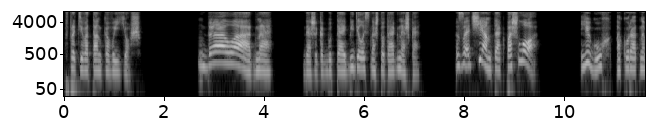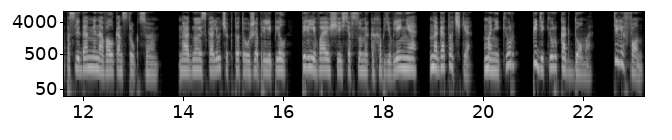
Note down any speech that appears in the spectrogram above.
в противотанковый ёж. «Да ладно!» Даже как будто обиделась на что-то Агнешка. «Зачем так пошло?» Лягух аккуратно по следам миновал конструкцию. На одной из колючек кто-то уже прилепил переливающееся в сумерках объявление «Ноготочки. Маникюр педикюр как дома, телефон,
